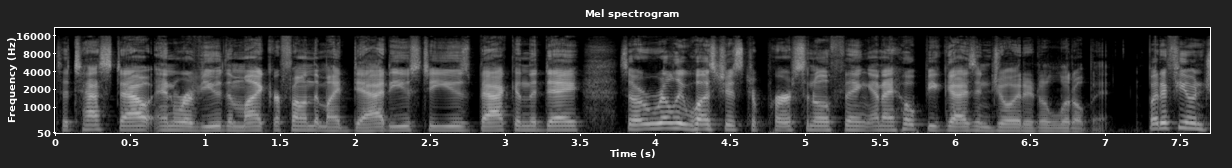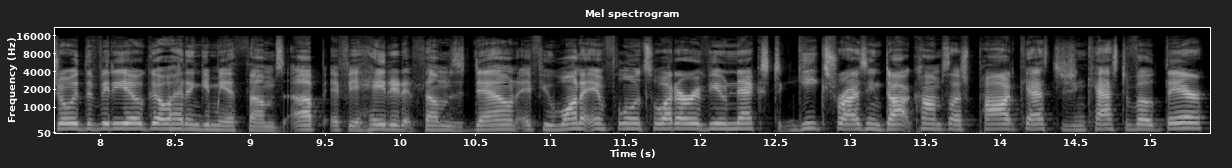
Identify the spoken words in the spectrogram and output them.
to test out and review the microphone that my dad used to use back in the day. So it really was just a personal thing, and I hope you guys enjoyed it a little bit. But if you enjoyed the video, go ahead and give me a thumbs up. If you hated it, thumbs down. If you want to influence what I review next, geeksrising.com slash podcast. You can cast a vote there.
